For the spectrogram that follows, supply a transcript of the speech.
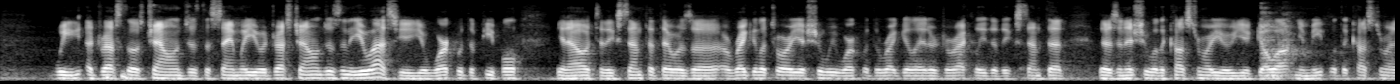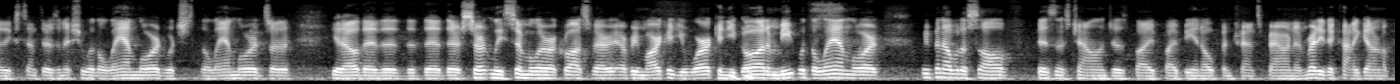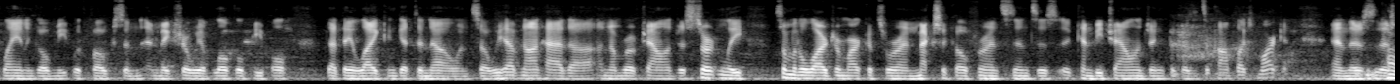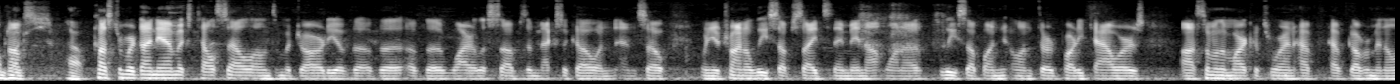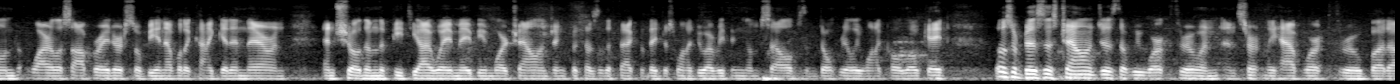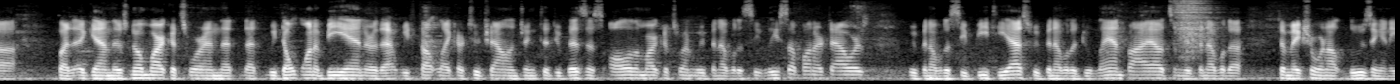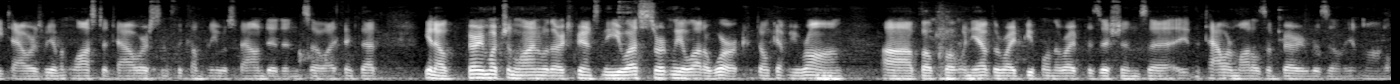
We address those challenges the same way you address challenges in the U.S. You, you work with the people, you know, to the extent that there was a, a, regulatory issue, we work with the regulator directly. To the extent that there's an issue with a customer, you, you go out and you meet with the customer. To the extent there's an issue with a landlord, which the landlords are, you know, they're, they're, they're, they're certainly similar across very, every market you work, and you go out and meet with the landlord. We've been able to solve business challenges by, by being open, transparent, and ready to kind of get on a plane and go meet with folks and, and make sure we have local people that they like and get to know. And so we have not had uh, a number of challenges. Certainly, some of the larger markets we're in, Mexico, for instance, is, it can be challenging because it's a complex market. And there's, there's complex com- customer dynamics. Telcel owns a majority of the, of the, of the wireless subs in Mexico. And, and so when you're trying to lease up sites, they may not want to lease up on, on third party towers uh, some of the markets we're in have, have government owned wireless operators, so being able to kind of get in there and, and show them the PTI way may be more challenging because of the fact that they just want to do everything themselves and don't really want to co locate. Those are business challenges that we work through and, and certainly have worked through, but uh, but again, there's no markets we're in that, that we don't want to be in or that we felt like are too challenging to do business. All of the markets we're in, we've been able to see lease up on our towers. We've been able to see BTS. We've been able to do land buyouts, and we've been able to, to make sure we're not losing any towers. We haven't lost a tower since the company was founded. And so I think that, you know, very much in line with our experience in the U.S., certainly a lot of work, don't get me wrong. Uh, but, but when you have the right people in the right positions, uh, the tower model is a very resilient model.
